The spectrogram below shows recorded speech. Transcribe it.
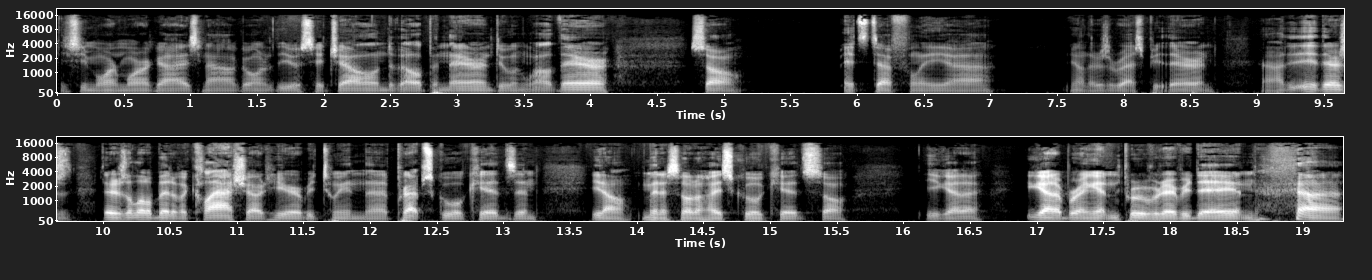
you see more and more guys now going to the USHL and developing there and doing well there. So it's definitely uh, you know there's a recipe there, and uh, there's there's a little bit of a clash out here between the prep school kids and you know Minnesota high school kids. So you gotta you gotta bring it and prove it every day. And uh,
